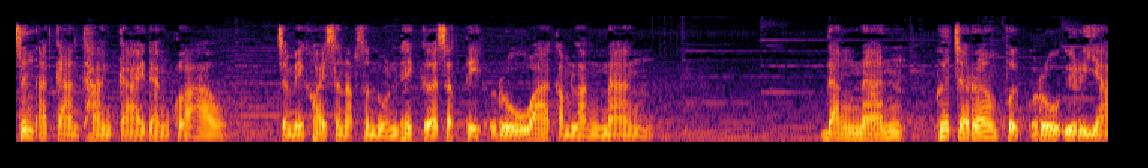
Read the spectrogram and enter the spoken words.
ซึ่งอาการทางกายดังกล่าว จะไม่ค่อยสนับสนุนให้เกิดสติรู้ว่ากำลังนั่ง ดังนั้นเพื่อจะเริ่มฝึกรู้อิริยา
